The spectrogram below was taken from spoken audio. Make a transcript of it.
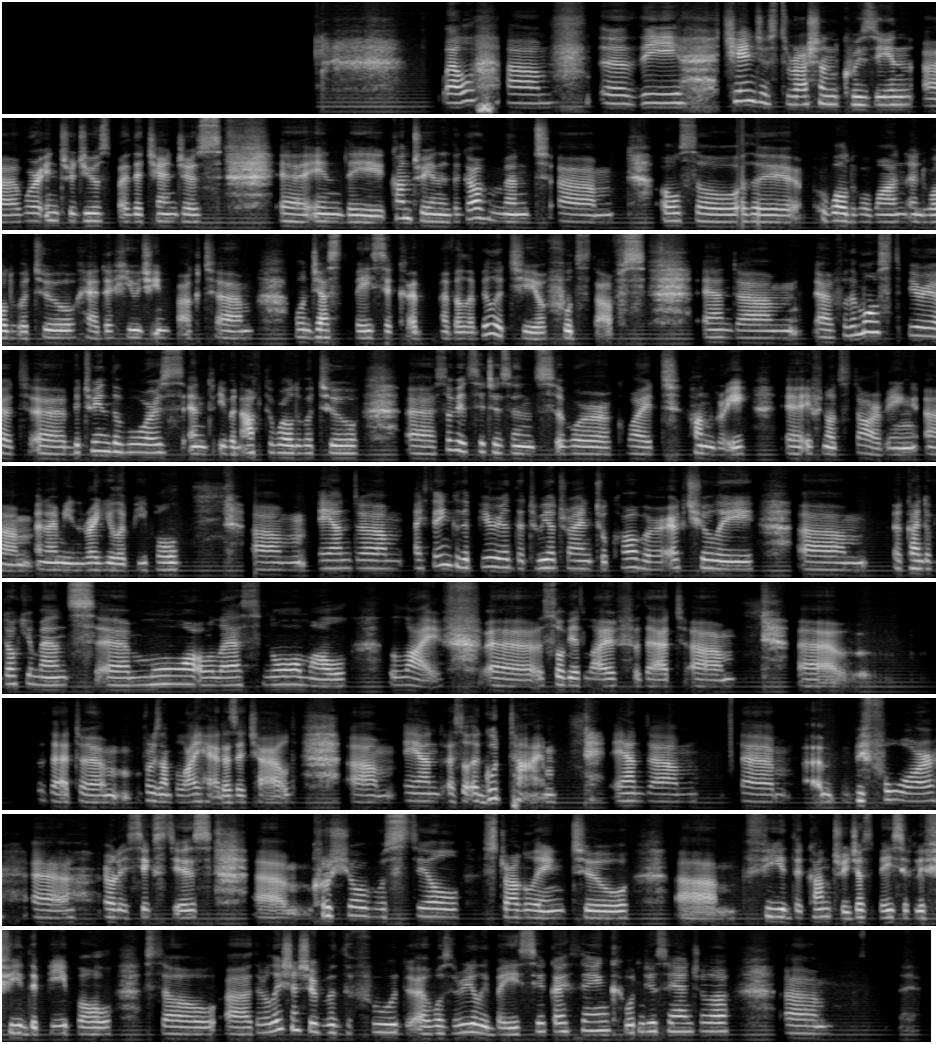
Well, um, uh, the changes to Russian cuisine uh, were introduced by the changes uh, in the country and in the government. Um, also, the World War One and World War Two had a huge impact um, on just basic availability of foodstuffs, and um, uh, for the most period uh, between the wars and even after World War II, uh, Soviet citizens were quite hungry, uh, if not starving, um, and I mean regular people. Um, and um, I think the period that we are trying to cover actually um, kind of documents uh, more or less normal life, uh, Soviet life that. Um, uh, that, um, for example, I had as a child, um, and so a good time, and um, um, um, before uh, early 60s, um, Khrushchev was still struggling to um, feed the country, just basically feed the people. So uh, the relationship with the food uh, was really basic, I think. Wouldn't you say, Angela? Um,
